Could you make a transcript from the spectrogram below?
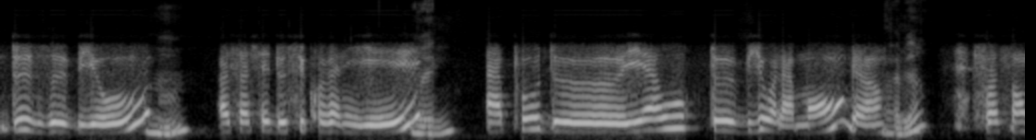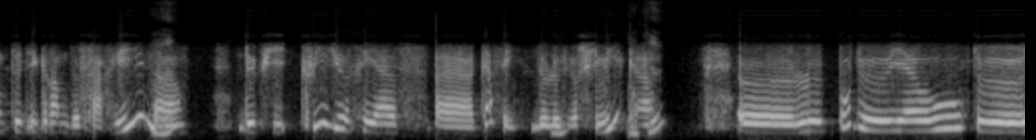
deux œufs bio, Mhm. un sachet de sucre vanillé, Oui. un pot de yaourt bio à la mangue, Très bien. 70 grammes de farine, Ouais. cuillerées à, à café de levure chimique, euh, le pot de yaourt euh,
